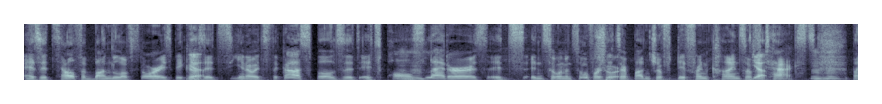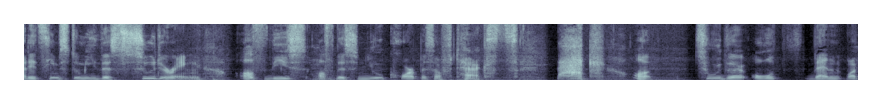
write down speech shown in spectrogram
as itself a bundle of stories because Yeah. it's you know it's the Gospels, it, it's Paul's mm-hmm. letters, it's and so on and so forth. It's a bunch of different kinds of Yeah. texts. Mm-hmm. But it seems to me the suturing of these of this new corpus of texts back on, to the old. Then what,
